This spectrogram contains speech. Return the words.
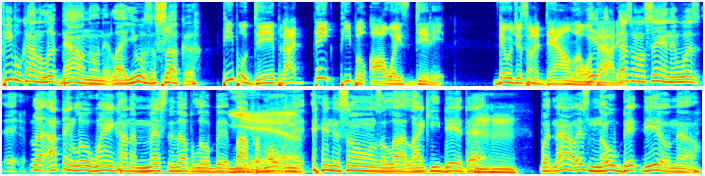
people kind of look down on it like you was a sucker. people did, but I think people always did it. They were just on a down low Yeah, about that's it. That's what I'm saying. It was eh, like I think Lil Wayne kind of messed it up a little bit by Yeah. promoting it in the songs a lot, like he did that. Mhm. But now it's no big deal now.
